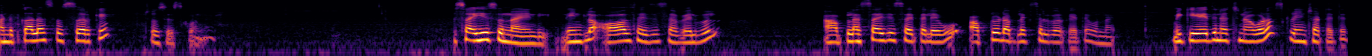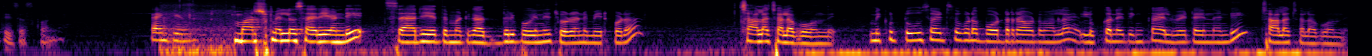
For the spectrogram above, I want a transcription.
అండ్ కలర్స్ వచ్చేసరికి చూసేసుకోండి. సైజెస్ ఉన్నాయండి. దీంట్లో all sizes available plus sizes అయితే లేవు. అప్ టు డబుల్ ఎక్స్ఎల్ వరకు అయితే ఉన్నాయి. మీకు ఏది నచ్చినా కూడా స్క్రీన్ షాట్ అయితే తీసేసుకోండి. థ్యాంక్ యూ మార్చ్ మెల్లో శారీ అండి. శారీ అయితే మట్టుగా అద్దరిపోయింది. చూడండి మీరు కూడా. చాలా చాలా బాగుంది. మీకు టూ సైడ్స్ కూడా బోర్డర్ రావడం వల్ల లుక్ అనేది ఇంకా ఎలివేట్ అయిందండి. చాలా చాలా బాగుంది.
